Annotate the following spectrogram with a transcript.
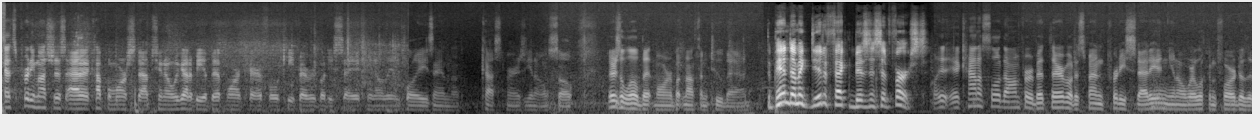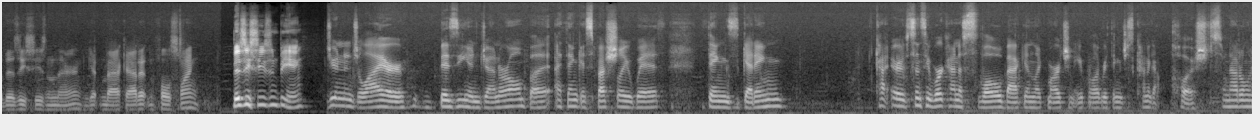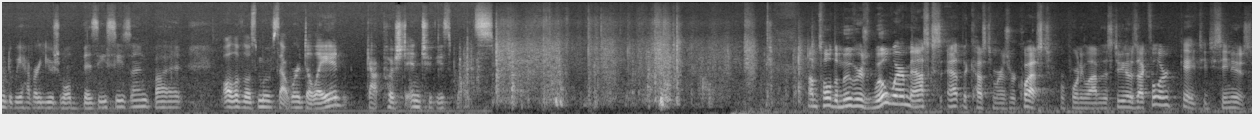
That's pretty much just added a couple more steps. You know, we got to be a bit more careful, keep everybody safe. You know, the employees and the customers. You know, so there's a little bit more, but nothing too bad. The pandemic did affect business at first. It, it kind of slowed down for a bit there, but it's been pretty steady, and you know, we're looking forward to the busy season there and getting back at it in full swing. Busy season being June and July are busy in general, but I think especially with things getting, or since they were kind of slow back in like March and April, everything just kind of got pushed. So not only do we have our usual busy season, but all of those moves that were delayed got pushed into these months. I'm told the movers will wear masks at the customer's request. Reporting live in the studio, Zach Fuller, KTTC News.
